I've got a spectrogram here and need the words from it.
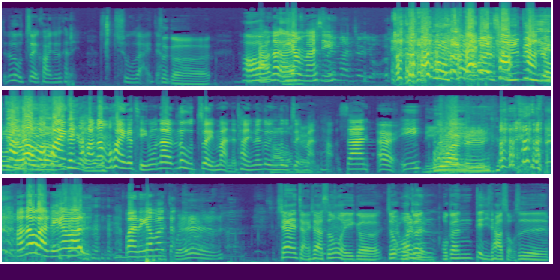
录最快就是可能出来这样。这个好，那一样没关最系。慢就有了。最慢是一定有好，那我。们换一个好，那我们换一个题目。那录最慢的，它里面录音录最慢的。好，三二一，李李婉玲，好，那婉玲要不要？婉玲要不要讲？喂，现在讲一下，身为一个就我跟我跟电吉他手是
